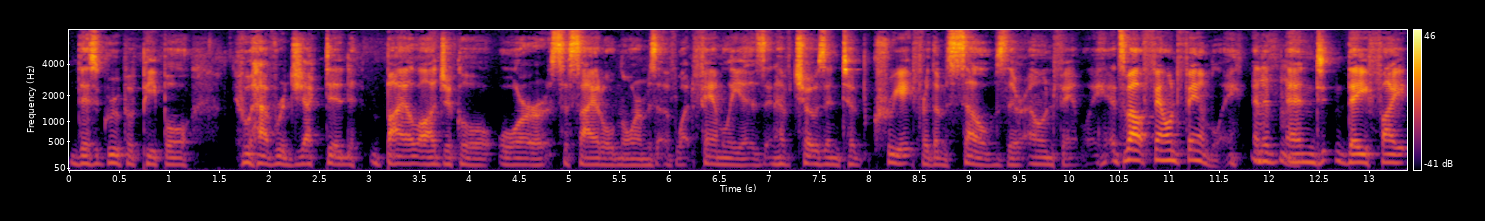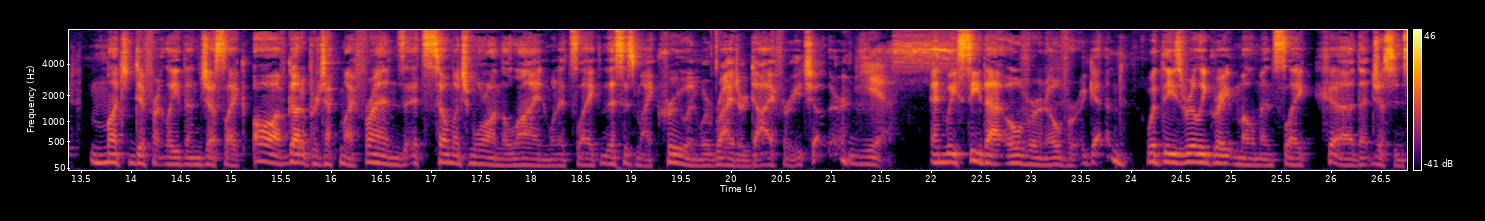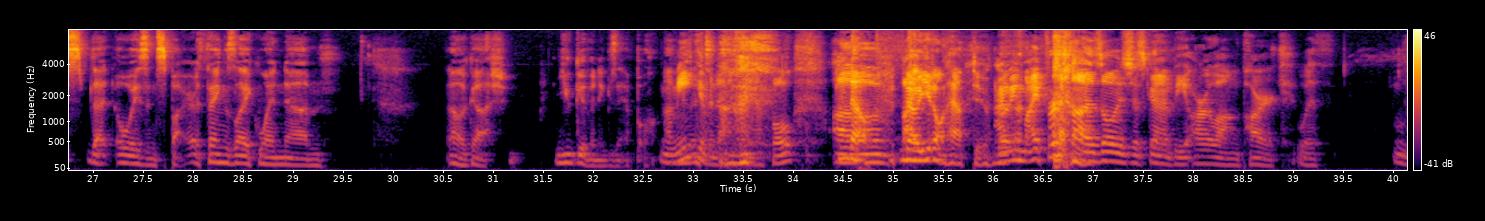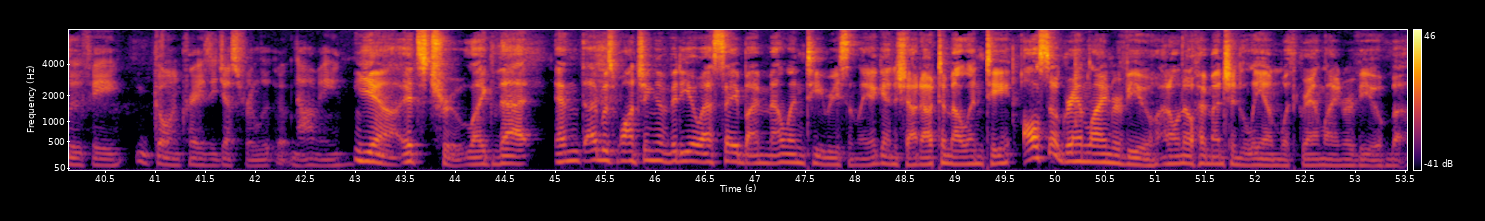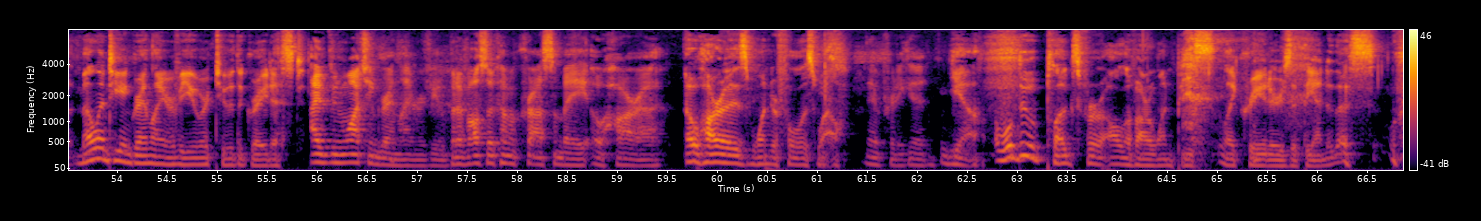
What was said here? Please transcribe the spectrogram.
this group of people who have rejected biological or societal norms of what family is and have chosen to create for themselves their own family. It's about found family. And it, and they fight much differently than just like, "Oh, I've got to protect my friends." It's so much more on the line when it's like, "This is my crew and we're ride or die for each other." Yes, and we see that over and over again with these really great moments like uh, that just ins- that always inspire things like when um oh gosh you give an example me give an example. no of no fighting- you don't have to I mean, my first thought is always just going to be Arlong Park with Luffy going crazy just for Lu- Nami. Yeah, it's true. Like that. And I was watching a video essay by Melon T recently. Again, shout out to Melon T. Also, Grand Line Review. I don't know if I mentioned Liam with Grand Line Review, but Melon T and Grand Line Review are two of the greatest. I've been watching Grand Line Review, but I've also come across somebody O'Hara. Ohara is wonderful as well. They're pretty good. Yeah, we'll do plugs for all of our One Piece like creators at the end of this.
